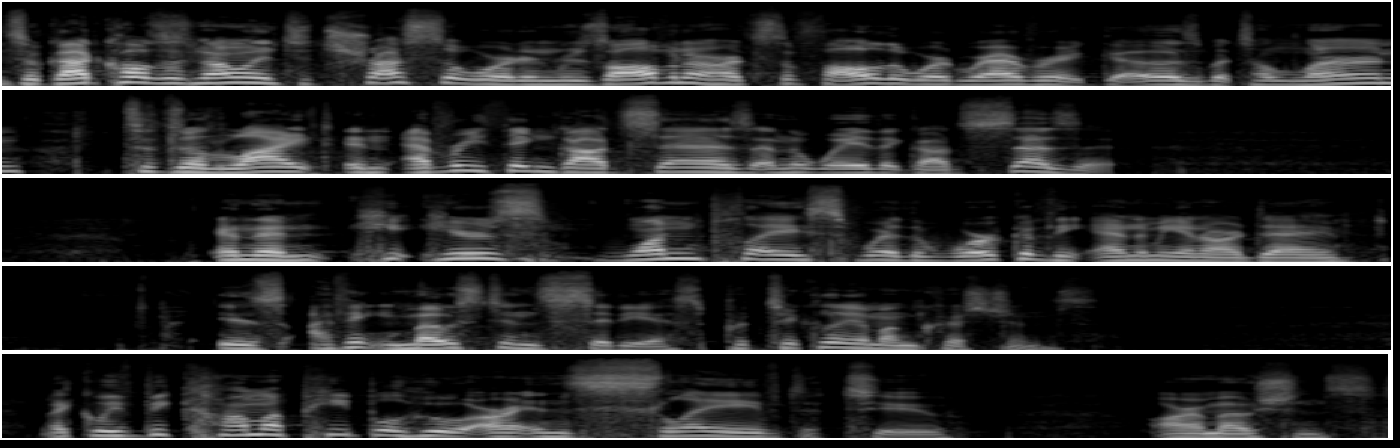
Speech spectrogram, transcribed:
And so God calls us not only to trust the word and resolve in our hearts to follow the word wherever it goes, but to learn to delight in everything God says and the way that God says it. And then he, here's one place where the work of the enemy in our day is, I think, most insidious, particularly among Christians. Like we've become a people who are enslaved to our emotions.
